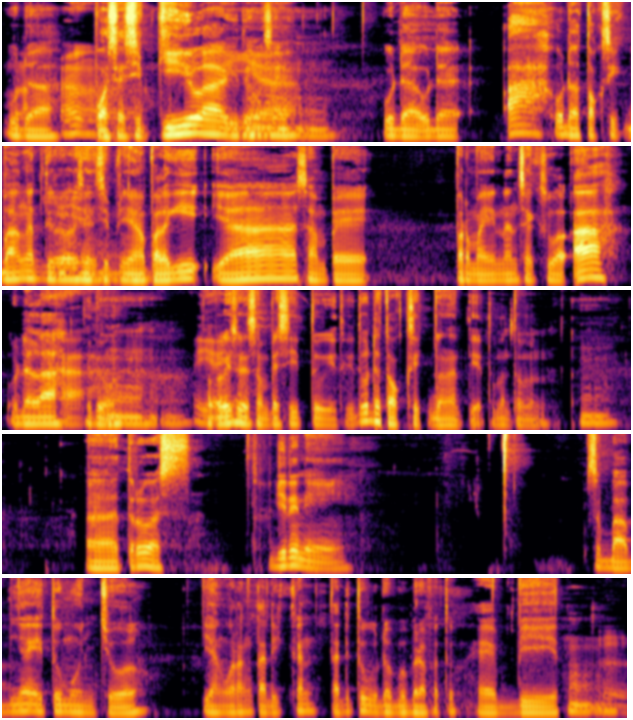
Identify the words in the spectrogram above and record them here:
udah Heeh. posesif gila gitu Iya. maksudnya Mm. udah udah ah udah toksik banget di Iya. relationshipnya apalagi ya sampai permainan seksual ah udahlah Ah. gitu Mm. Iya, apalagi iya. sudah sampai situ gitu itu udah toksik banget ya teman-teman Mm. Eh, terus gini nih sebabnya itu muncul yang orang tadi kan tadi tuh udah beberapa tuh habit Mm. Hmm.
